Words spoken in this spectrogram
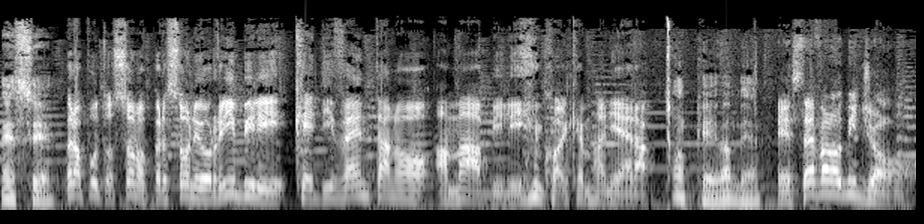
eh sì. Però appunto sono persone orribili che diventano amabili in qualche maniera. Ok, va bene. E Stefano Biggio.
